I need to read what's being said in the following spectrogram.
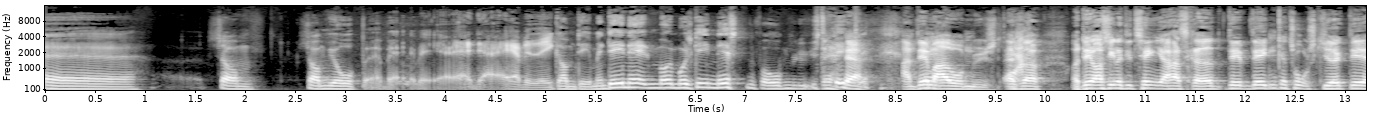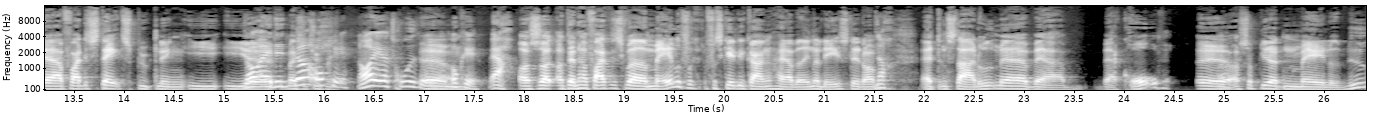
øh, som, som jo, jeg ved ikke om det, men det er må, måske næsten for åbenlyst. Ikke? Ja, Jamen, det er meget åbenlyst. Altså, og det er også en af de ting, jeg har skrevet. Det, det er ikke en katolsk kirke, det er faktisk statsbygningen i, i Nå, øh, er det? Nå, Massachusetts. okay. Nå, jeg troede det. Øhm, Okay, ja. Og, så, og den har faktisk været malet for, forskellige gange, har jeg været inde og læse lidt om. Nå. At den starter ud med at være, være grå, øh, og så bliver den malet hvid,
